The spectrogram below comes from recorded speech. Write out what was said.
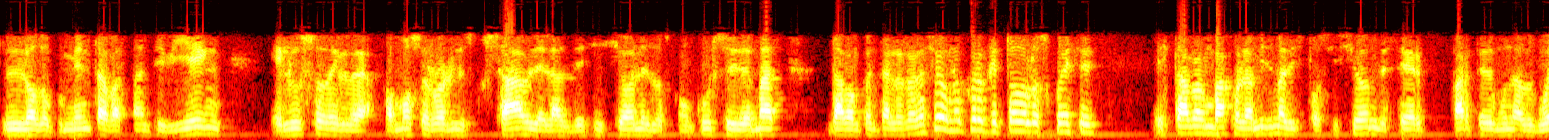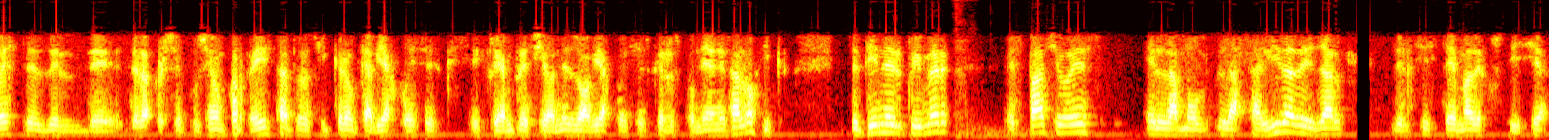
lo documenta bastante bien. El uso del famoso error inexcusable, las decisiones, los concursos y demás daban cuenta de la relación. No creo que todos los jueces estaban bajo la misma disposición de ser parte de unas huestes de, de, la persecución correísta, pero sí creo que había jueces que se creían presiones o había jueces que respondían a esa lógica. Se tiene el primer espacio es en la, la salida de ya del sistema de justicia,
